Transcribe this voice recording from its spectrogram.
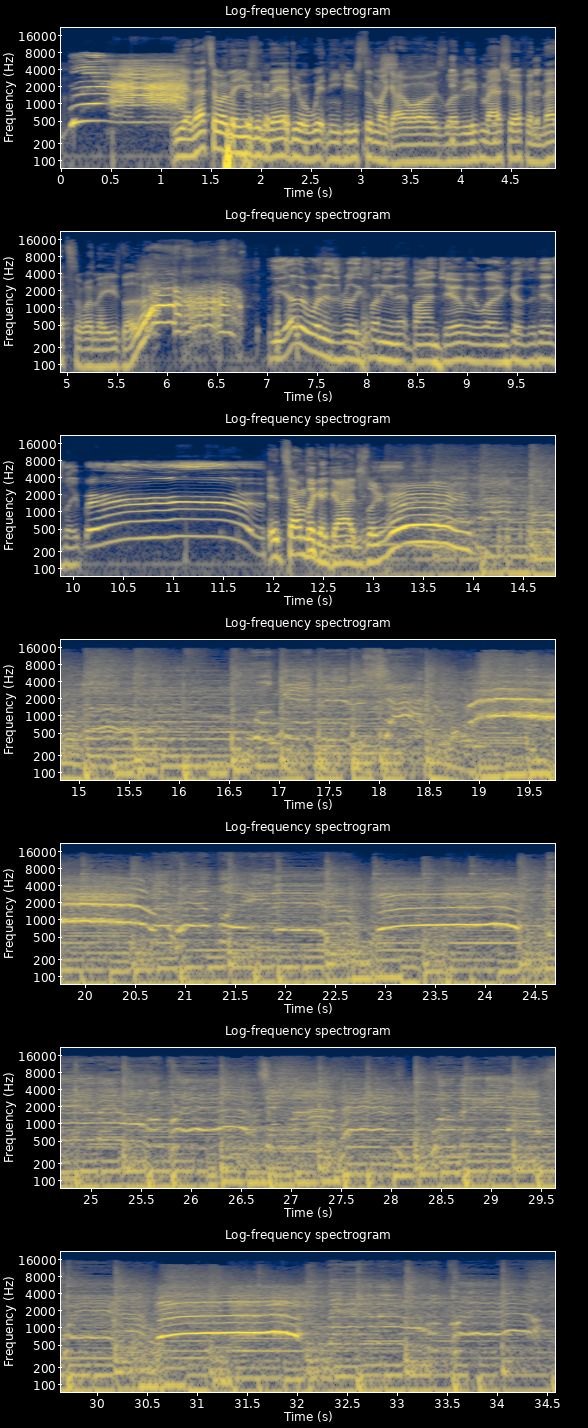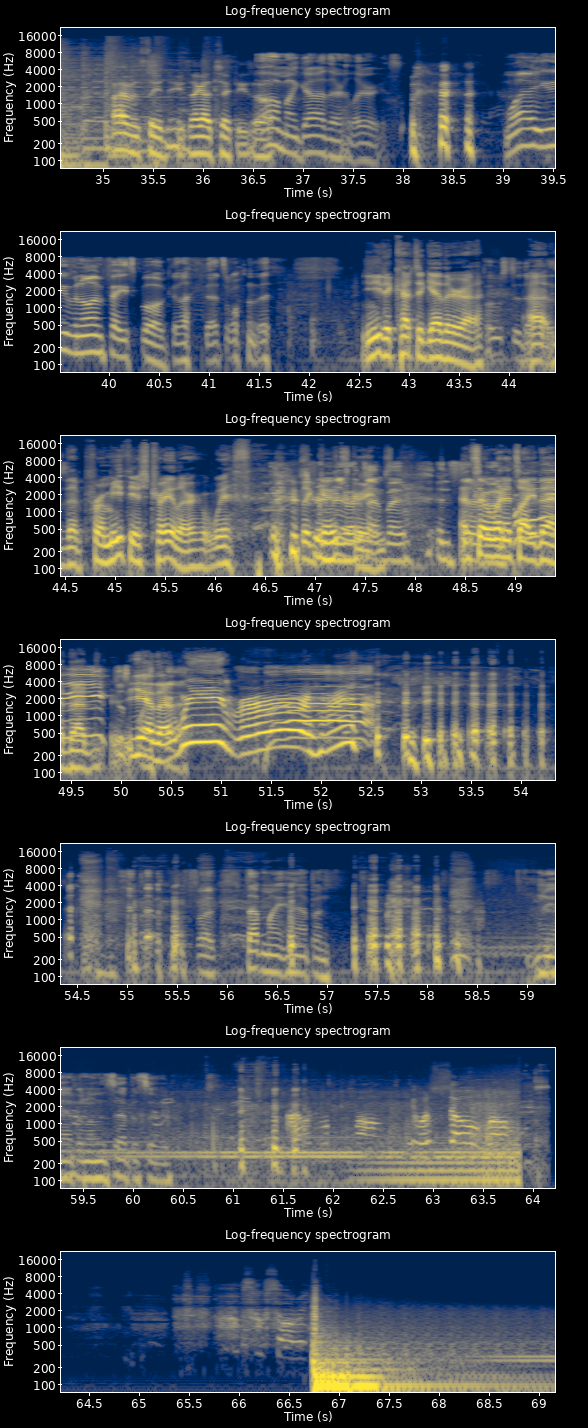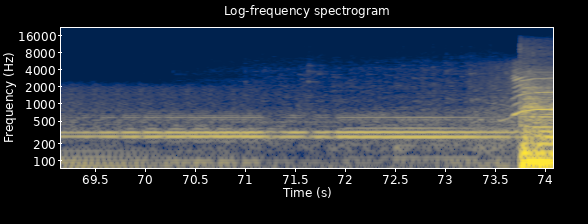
Yeah, that's the one they use, and they had to do a Whitney Houston like "I Will Always Love You" mashup, and that's the one they use. The The other one is really funny in that Bon Jovi one because it is like. "Brrr!" it sounds like a guy just like hey. Haven't seen these. I gotta check these out. Oh my god, they're hilarious. Why are you even on Facebook? Like, that's one of the You need to cut together uh, uh, the Prometheus trailer with the Screaming ghost screams. and And so when it's like that, that yeah, that that, that might happen. may happen on this episode. I was wrong. It was so wrong. Sorry. Well,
